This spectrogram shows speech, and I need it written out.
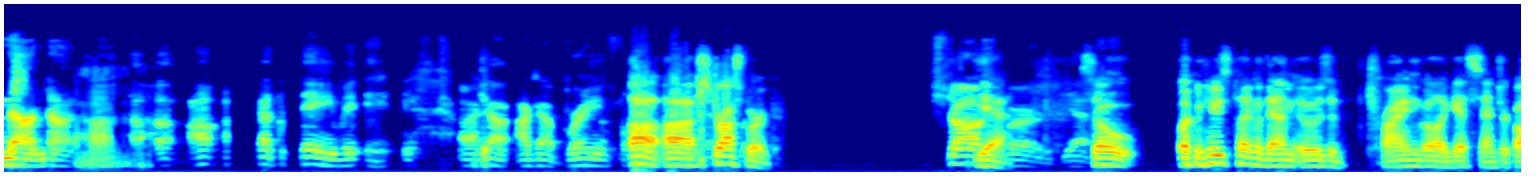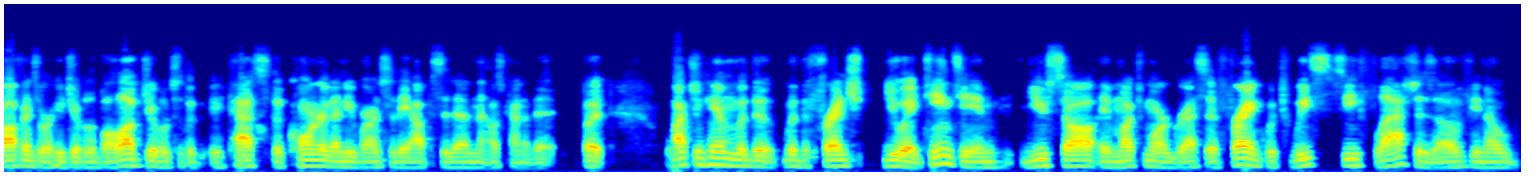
Nah, nah. Uh, I, I, got the name. It, it, I got I got brain. oh, uh. Strasbourg. Strasburg. Yeah. So, like when he was playing with them, it was a triangle, I guess, centric offense where he dribbled the ball up, dribbled to the, he passed the corner, then he runs to the opposite end, and that was kind of it. But watching him with the with the French U18 team, you saw a much more aggressive Frank, which we see flashes of, you know,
